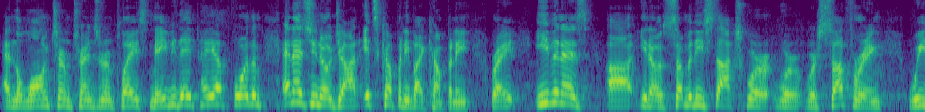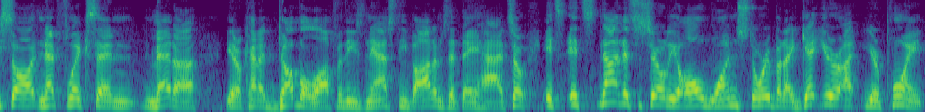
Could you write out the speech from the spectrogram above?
and the long term trends are in place. Maybe they pay up for them. And as you know, Jon, it's company by company, right? Even as uh, you know, some of these stocks were, were, were suffering, we saw Netflix and Meta you know, kind of double off of these nasty bottoms that they had. So it's it's not necessarily all one story, but I get your uh, your point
